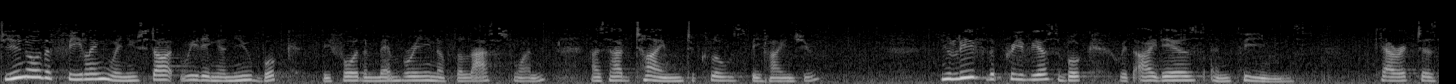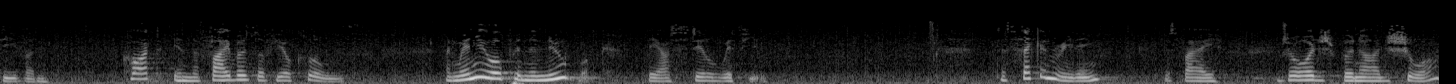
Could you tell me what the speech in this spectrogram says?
Do you know the feeling when you start reading a new book before the membrane of the last one has had time to close behind you? You leave the previous book with ideas and themes, characters even, caught in the fibers of your clothes. And when you open the new book, they are still with you. The second reading is by George Bernard Shaw.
